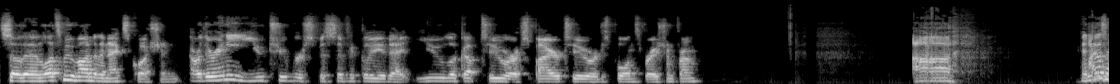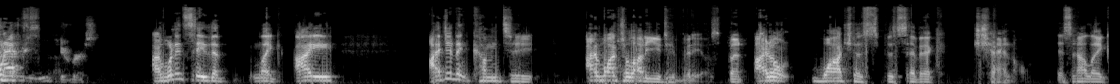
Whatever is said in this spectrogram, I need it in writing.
So then let's move on to the next question. Are there any YouTubers specifically that you look up to or aspire to or just pull inspiration from? Uh And it doesn't have to be YouTubers. I wouldn't say that like I I didn't come to I watch a lot of YouTube videos, but I don't watch a specific channel. It's not like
